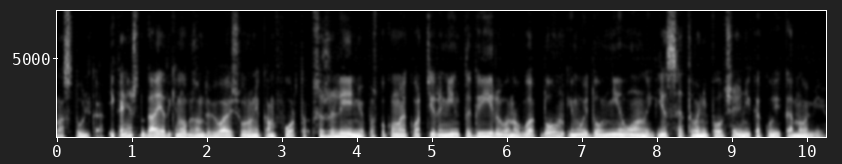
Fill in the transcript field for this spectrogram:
Настолько. И, конечно, да, я таким образом добиваюсь уровня комфорта. К сожалению, поскольку моя квартира не интегрирована в дом, и мой дом не умный, я с этого не получаю никакой экономии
